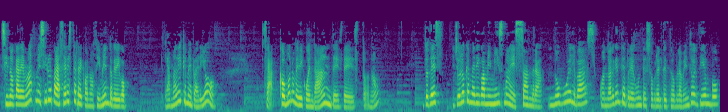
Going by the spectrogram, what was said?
sino que además me sirve para hacer este reconocimiento, que digo, la madre que me parió. O sea, ¿cómo no me di cuenta antes de esto, no? Entonces, yo lo que me digo a mí misma es, Sandra, no vuelvas, cuando alguien te pregunte sobre el desdoblamiento del tiempo,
